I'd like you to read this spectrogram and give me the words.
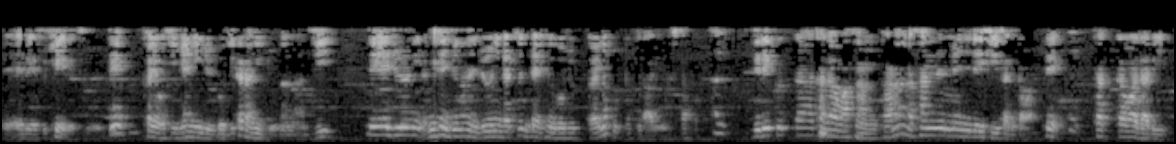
えー LS 系列で、火曜深夜25時から27時。で、12 2017年12月に第150回の復活がありました。はい。ディレクター香川さんから3年目にレイシーさんに変わって、作家はダビ。はい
